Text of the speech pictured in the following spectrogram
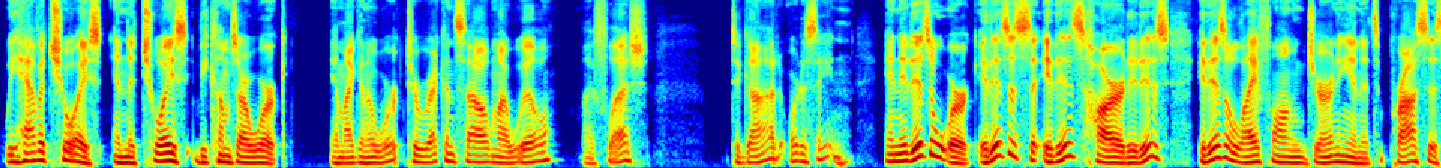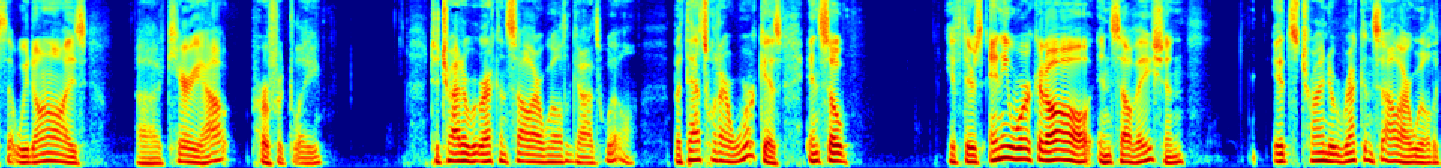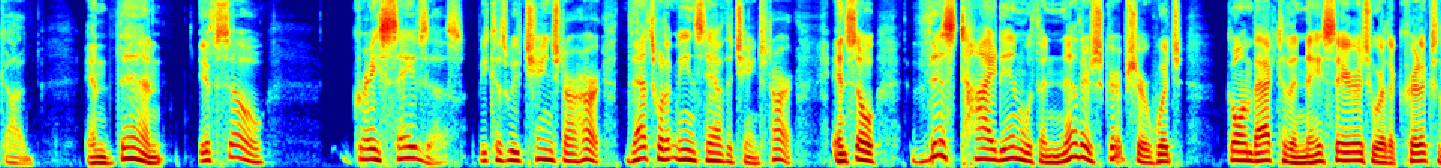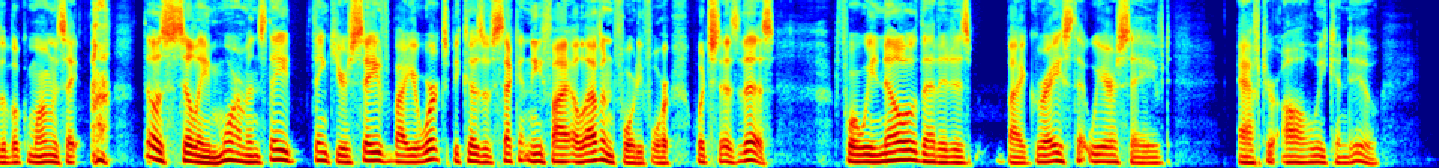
We have a choice and the choice becomes our work. Am i going to work to reconcile my will my flesh to god or to satan? And it is a work. It is a it is hard. It is it is a lifelong journey and it's a process that we don't always uh, carry out perfectly to try to reconcile our will to god's will. But that's what our work is. And so if there's any work at all in salvation it's trying to reconcile our will to god and then if so grace saves us because we've changed our heart. That's what it means to have the changed heart. And so this tied in with another scripture, which going back to the naysayers who are the critics of the Book of Mormon say, ah, those silly Mormons, they think you're saved by your works because of 2 Nephi 11 44, which says this For we know that it is by grace that we are saved after all we can do.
